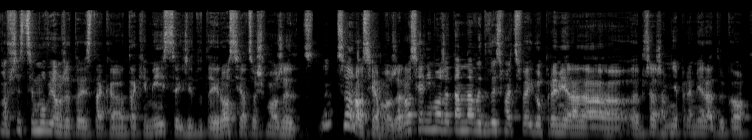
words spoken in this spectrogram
no wszyscy mówią, że to jest taka, takie miejsce, gdzie tutaj Rosja coś może. Co Rosja może? Rosja nie może tam nawet wysłać swojego premiera, przepraszam, nie premiera, tylko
